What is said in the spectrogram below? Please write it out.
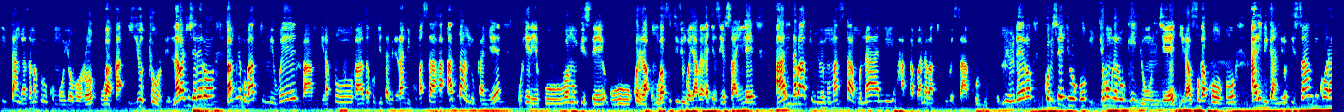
itangazamakuru ku muyoboro wa yutube nabajije rero bamwe mu batumiwe bambwira ko baza kubyitabirira ni ku masaha atandukanye uhereye ku bo numvise ukorera umubavu tv ngo yaba yageze iyo saa yine hari n'abatumiwe mu masaha munani hakaba n'abatumiwe saa kumi. Rero komisiyo y'igihugu y'ubumwe n'ubwiyunge iravuga ko ari ibiganiro isanzwe ikora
